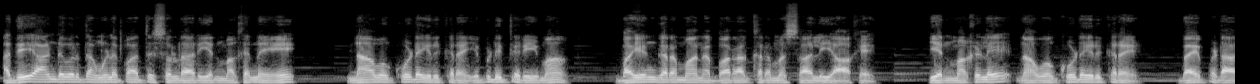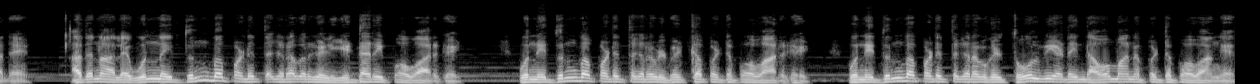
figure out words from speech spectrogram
அதே ஆண்டவர் தான் அவங்கள பார்த்து சொல்றாரு. என் மகனே நான் உன் கூட இருக்கிறேன். எப்படி தெரியுமா? பயங்கரமான பராக்கிரமசாலியாக என் மகளே நான் உன் கூட இருக்கிறேன். பயப்படாத. அதனால உன்னை துன்பப்படுத்துகிறவர்கள் இடறி போவார்கள். உன்னை துன்பப்படுத்துகிறவர்கள் வெட்கப்பட்டு போவார்கள். உன்னை துன்பப்படுத்துகிறவர்கள் தோல்வி அடைந்து அவமானப்பட்டு போவாங்க.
